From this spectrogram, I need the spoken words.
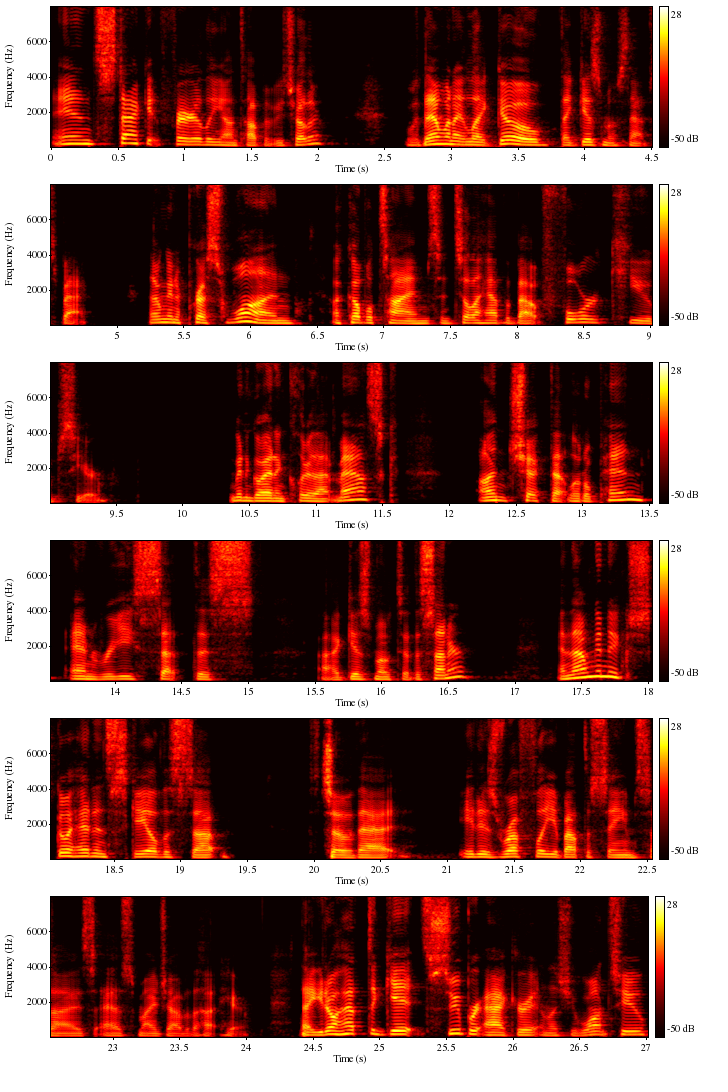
and stack it fairly on top of each other. But then when I let go, that gizmo snaps back. Then I'm going to press 1 a couple times until I have about four cubes here. I'm going to go ahead and clear that mask, uncheck that little pin, and reset this uh, gizmo to the center. And then I'm going to go ahead and scale this up so that it is roughly about the same size as my Jabba the Hutt here. Now, you don't have to get super accurate unless you want to,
